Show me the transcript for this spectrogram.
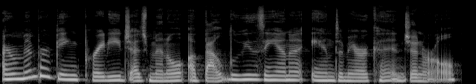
I remember being pretty judgmental about Louisiana and America in general.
